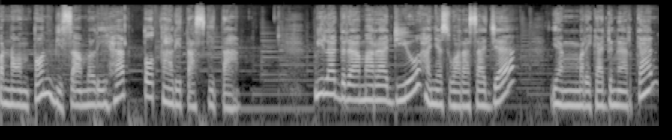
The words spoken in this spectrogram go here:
penonton bisa melihat totalitas kita. Bila drama radio hanya suara saja yang mereka dengarkan,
